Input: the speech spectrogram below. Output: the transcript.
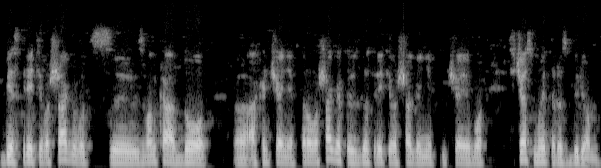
без третьего шага, вот с звонка до э, окончания второго шага, то есть до третьего шага, не включая его, сейчас мы это разберем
